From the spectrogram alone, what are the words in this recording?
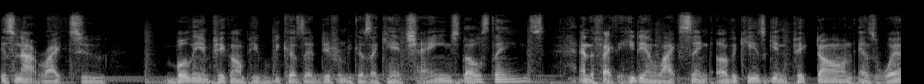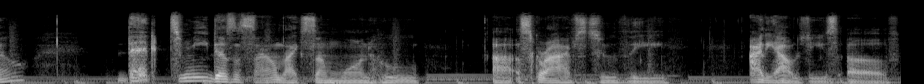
it's not right to bully and pick on people because they're different because they can't change those things and the fact that he didn't like seeing other kids getting picked on as well that to me doesn't sound like someone who uh, ascribes to the ideologies of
